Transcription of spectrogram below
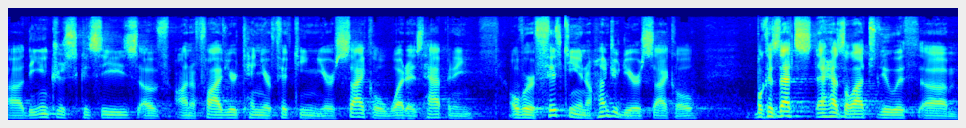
uh, the intricacies of, on a five-year, 10-year, 15-year cycle, what is happening, over a 50 and 100-year cycle, because that's, that has a lot to do with um,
